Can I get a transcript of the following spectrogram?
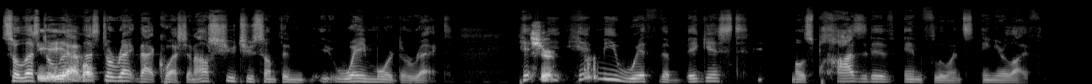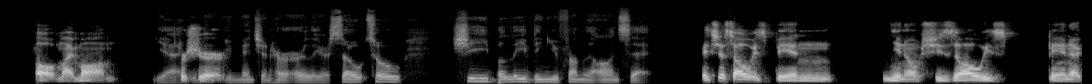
so let's direct, yeah, let's direct that question. I'll shoot you something way more direct. Hit sure. Me, hit me with the biggest, most positive influence in your life. Oh, my mom. Yeah, for you, sure. You mentioned her earlier. So, so she believed in you from the onset. It's just always been, you know, she's always been a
